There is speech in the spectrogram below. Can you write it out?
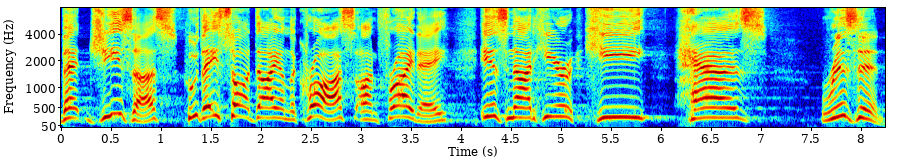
that Jesus, who they saw die on the cross on Friday, is not here. He has risen.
